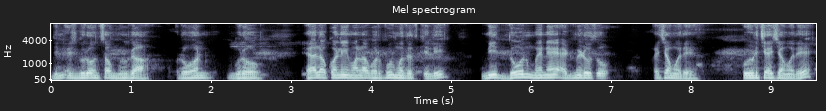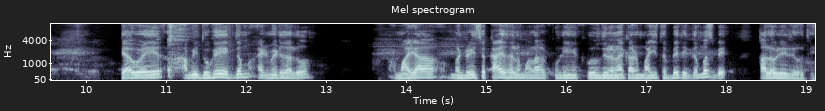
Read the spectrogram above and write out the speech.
दिनेश गुरवचा मुलगा रोहन गुरव ह्या लोकांनी मला भरपूर मदत केली. मी दोन महिने ॲडमिट होतो याच्यामध्ये कोविडच्या ह्याच्यामध्ये त्यावेळी आम्ही दोघे एकदम ॲडमिट झालो. माझ्या मंडळीचं काय झालं मला कुणी कळून दिलं नाही कारण माझी तब्येत एकदमच बे कालवलेली होती.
